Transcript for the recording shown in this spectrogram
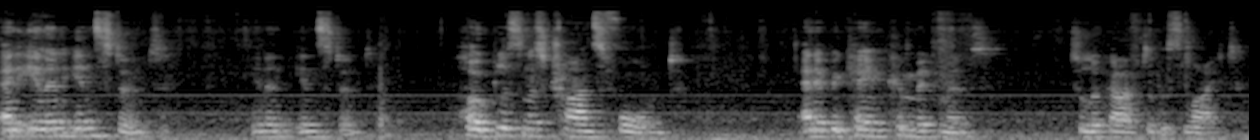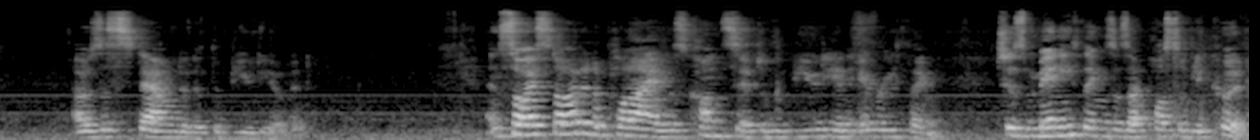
And in an instant, in an instant, hopelessness transformed, and it became commitment to look after this light. I was astounded at the beauty of it. And so I started applying this concept of the beauty in everything to as many things as I possibly could.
